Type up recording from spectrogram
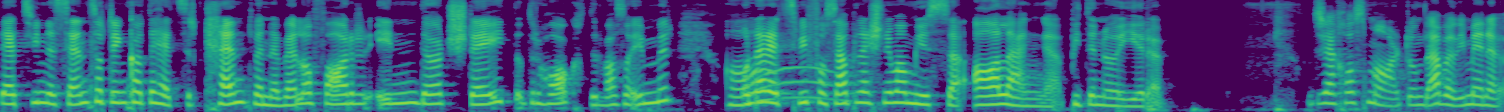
dann hat wie einen Sensor drin gehabt, der hat es erkannt, wenn ein Velofahrerin dort steht oder hockt oder was auch immer. Und dann hat es wie von selber du nicht mal müssen anlängen bei den neueren. Und das ist eigentlich auch smart. Und eben, ich meine,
